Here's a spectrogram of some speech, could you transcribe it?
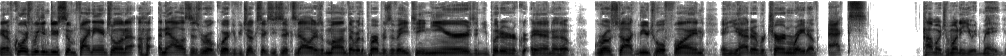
And of course, we can do some financial uh, analysis real quick. If you took $66 a month over the purpose of 18 years and you put it in a, in a growth stock mutual fund and you had a return rate of X, how much money you would make.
